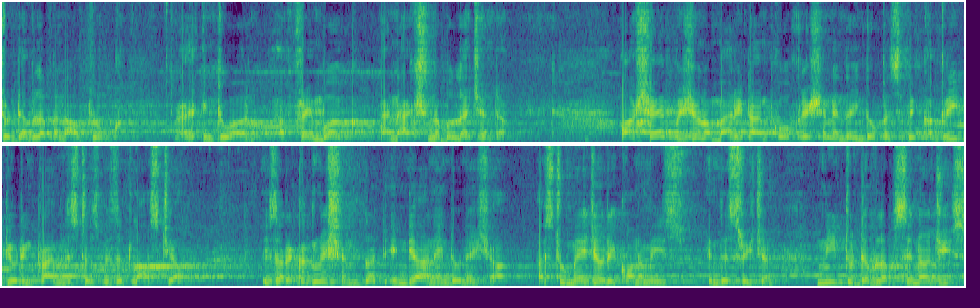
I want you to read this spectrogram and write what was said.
to develop an outlook uh, into a, a framework and actionable agenda. Our shared vision of maritime cooperation in the Indo-Pacific, agreed during Prime Minister's visit last year, is a recognition that India and Indonesia, as two major economies in this region, need to develop synergies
